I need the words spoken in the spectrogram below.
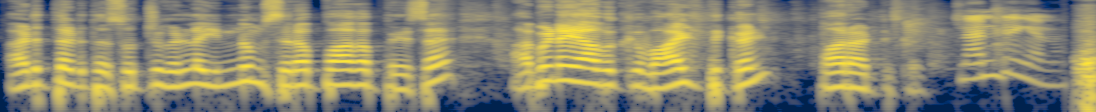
அடுத்தடுத்த சுற்றுகளில் இன்னும் சிறப்பாக பேச அபிநயாவுக்கு வாழ்த்துக்கள் பாராட்டுக்கள். நன்றிங்க.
